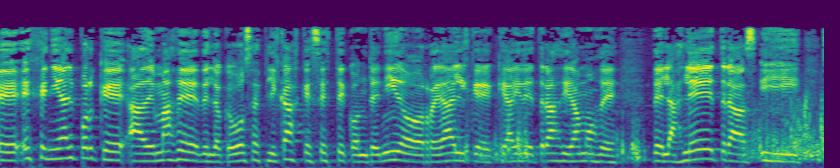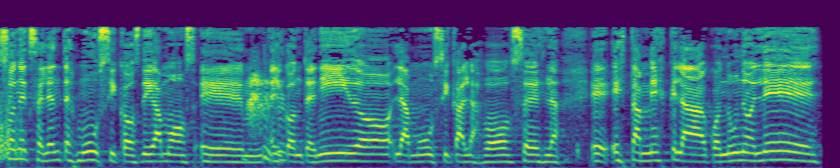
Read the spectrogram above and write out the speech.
Eh, es genial porque además de, de lo que vos explicás, que es este contenido real que, que hay detrás, digamos, de, de las letras y son excelentes músicos, digamos, eh, el contenido, la música, las voces, la, eh, esta mezcla, cuando uno lee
